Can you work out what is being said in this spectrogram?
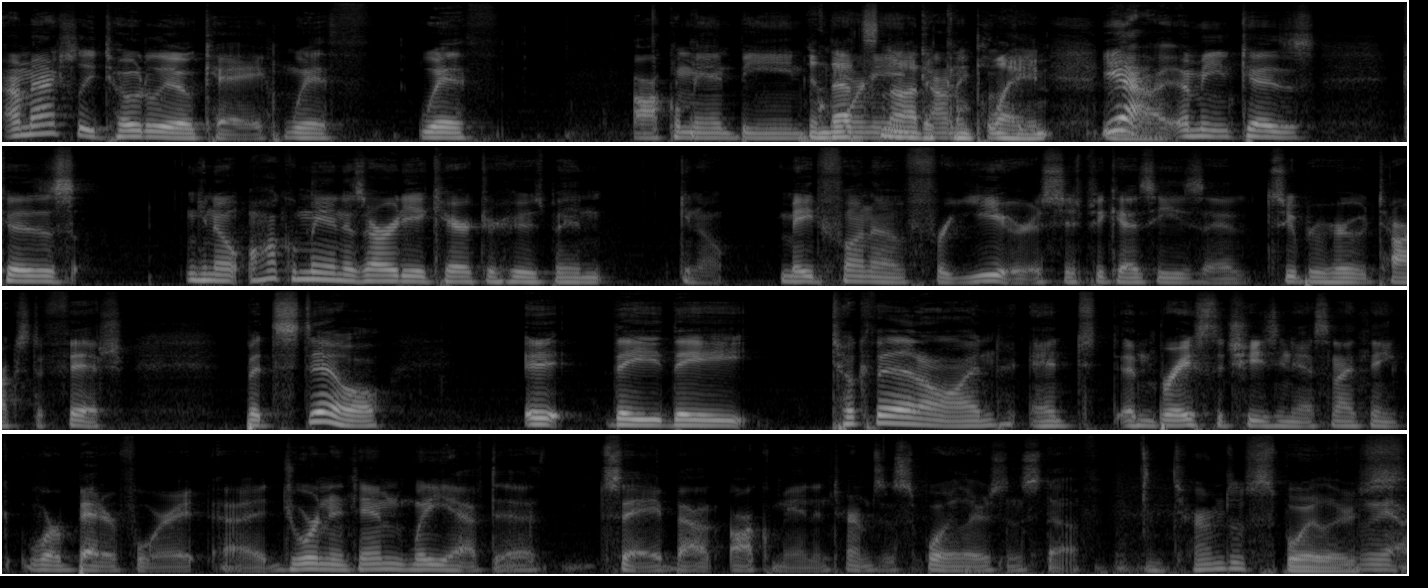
I'm actually totally okay with with Aquaman being and that's not a complaint. Yeah, I mean, because because you know Aquaman is already a character who's been you know made fun of for years just because he's a superhero who talks to fish, but still, it they they took that on and t- embraced the cheesiness, and I think we're better for it. Uh, Jordan and Tim, what do you have to say about Aquaman in terms of spoilers and stuff? In terms of spoilers. Yeah,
